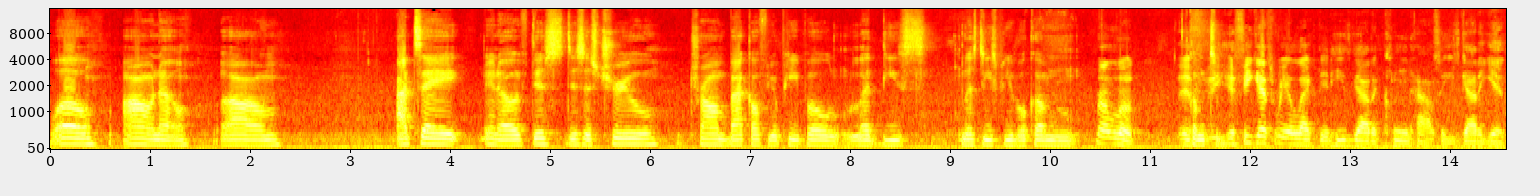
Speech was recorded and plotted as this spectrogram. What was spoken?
Well, I don't know. Um, I'd say you know if this this is true, Trump back off your people. Let these let these people come. Well, look, if Come he, to- if he gets reelected, he's got to clean house. He's got to get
